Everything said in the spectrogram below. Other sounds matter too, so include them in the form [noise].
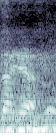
大爷。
